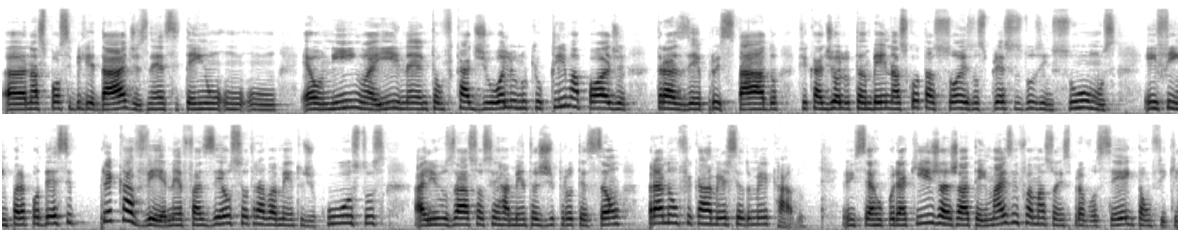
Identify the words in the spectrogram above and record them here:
uh, nas possibilidades, né? Se tem um, um, um El Ninho aí, né? Então ficar de olho no que o clima pode trazer para o estado, ficar de olho também nas cotações, nos preços dos insumos, enfim, para poder se precaver, né? Fazer o seu travamento de custos, ali usar suas ferramentas de proteção para não ficar à mercê do mercado. Eu encerro por aqui, já já tem mais informações para você, então fique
